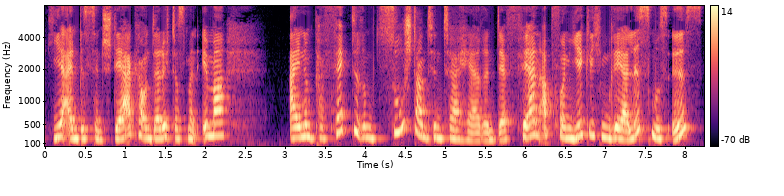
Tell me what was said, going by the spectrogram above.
hier ein bisschen stärker und dadurch, dass man immer einem perfekteren Zustand hinterherrennt, der fernab von jeglichem Realismus ist,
